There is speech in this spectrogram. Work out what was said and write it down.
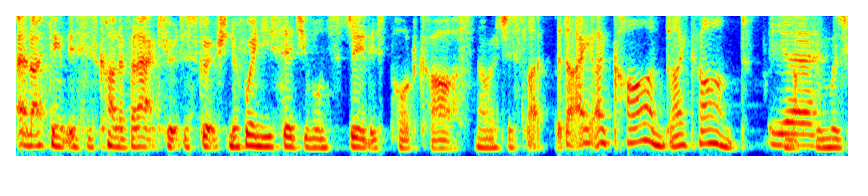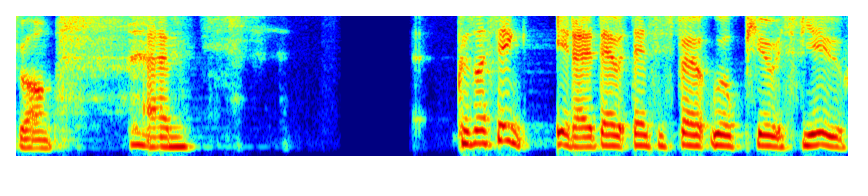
and I think this is kind of an accurate description of when you said you wanted to do this podcast. And I was just like, but I, I can't, I can't. Yeah. Nothing was wrong. Um, because I think you know there, there's this real purist view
